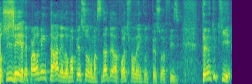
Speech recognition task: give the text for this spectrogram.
Pessoa física, ela é Você? parlamentar, ela é uma pessoa, ela é uma cidadã, ela pode falar enquanto pessoa física. Tanto que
